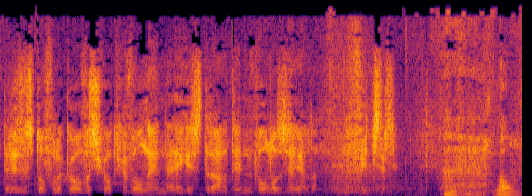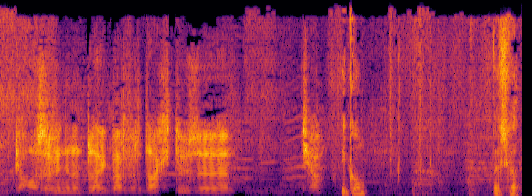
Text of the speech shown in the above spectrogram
Er is een stoffelijk overschot gevonden in de Eigenstraat in Volle Zelen. Een fietser. Bon, Ja, ze vinden het blijkbaar verdacht, dus... eh tja, ik kom. Dag, schat.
